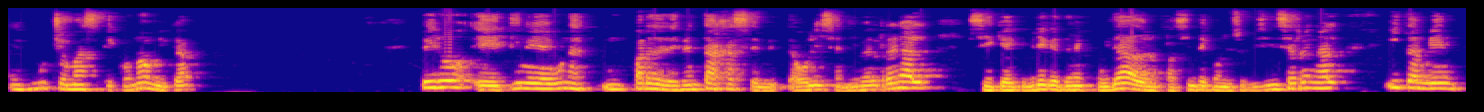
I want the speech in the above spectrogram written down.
es mucho más económica, pero eh, tiene un par de desventajas, se metaboliza a nivel renal, así que habría que tener cuidado en los pacientes con insuficiencia renal y también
